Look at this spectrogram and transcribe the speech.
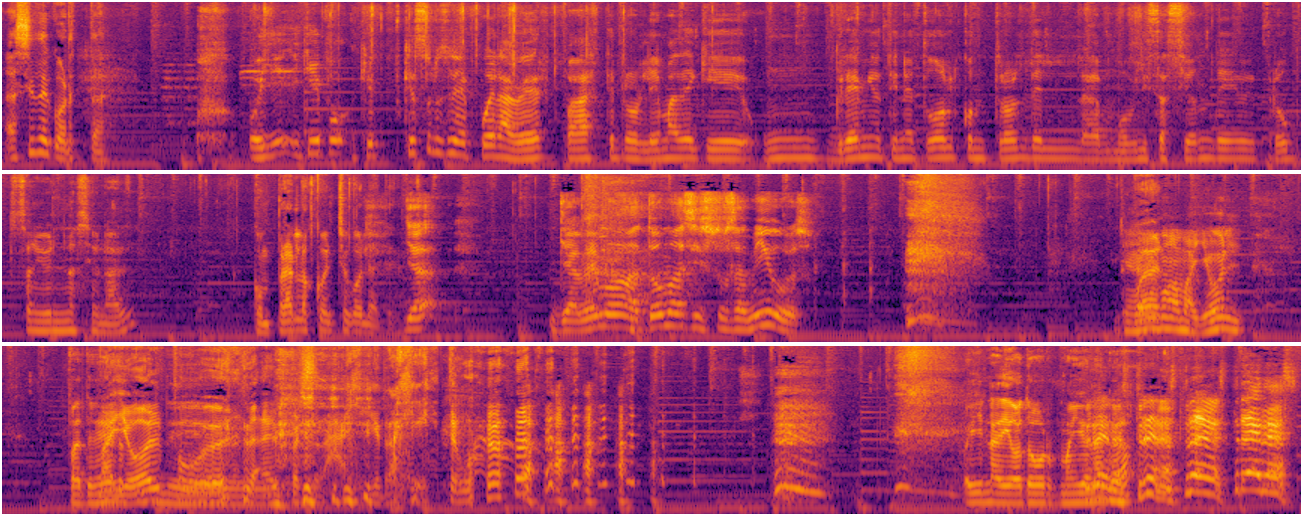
Así de corta. Oye, ¿y qué, qué- qué soluciones pueden haber para este problema de que un gremio tiene todo el control de la movilización de productos a nivel nacional? Comprarlos con chocolate. Ya, llamemos a Thomas y sus amigos. Bueno. vemos a Mayol. Para tener. Mayol, pues, weón, el personaje que trajiste, weón. Oye, nadie votó por Mayol Trenes, acá. trenes, trenes, trenes.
